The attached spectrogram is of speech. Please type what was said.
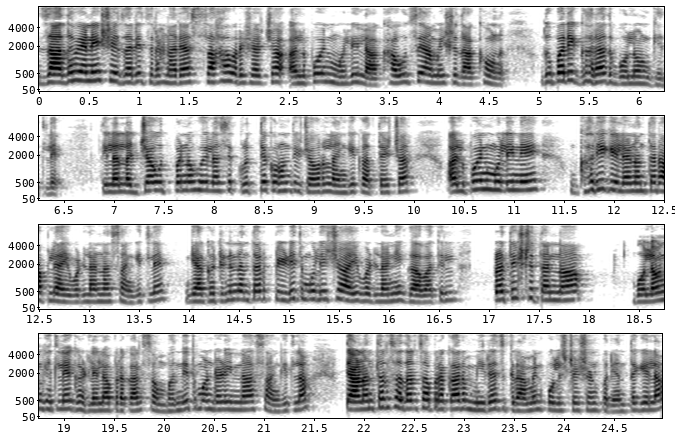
जाधव याने शेजारीच राहणाऱ्या सहा वर्षाच्या अल्पवयीन मुलीला खाऊचे आमिष दाखवून दुपारी घरात बोलावून घेतले. तिला लज्जा उत्पन्न होईल असे कृत्य करून तिच्यावर लैंगिक अत्याचार अल्पवयीन मुलीने घरी गेल्यानंतर आपल्या आईवडिलांना सांगितले. या घटनेनंतर पीडित मुलीच्या आईवडिलांनी गावातील प्रतिष्ठितांना बोलावून घेतले घडलेला प्रकार संबंधित मंडळींना सांगितला. त्यानंतर सदरचा प्रकार मिरज ग्रामीण पोलीस स्टेशनपर्यंत गेला.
